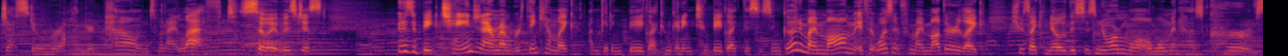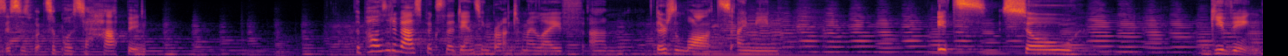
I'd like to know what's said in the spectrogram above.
just over 100 pounds when I left. So it was just, it was a big change. And I remember thinking, I'm like, I'm getting big, like I'm getting too big, like this isn't good. And my mom, if it wasn't for my mother, like she was like, no, this is normal. A woman has curves. This is what's supposed to happen. The positive aspects that dancing brought into my life, um, there's lots. I mean, it's so giving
